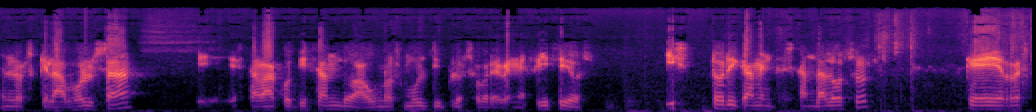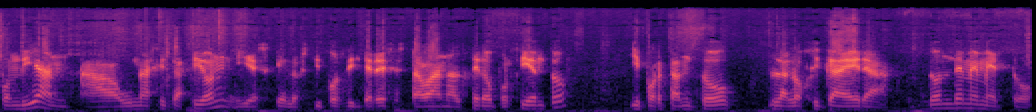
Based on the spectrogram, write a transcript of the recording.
en los que la bolsa estaba cotizando a unos múltiplos sobre beneficios históricamente escandalosos que respondían a una situación y es que los tipos de interés estaban al 0% y por tanto la lógica era, ¿dónde me meto?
